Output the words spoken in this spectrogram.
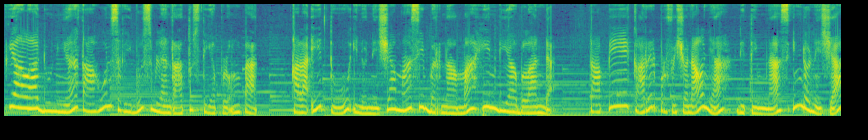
Piala Dunia tahun 1934. Kala itu Indonesia masih bernama Hindia Belanda. Tapi karir profesionalnya di timnas Indonesia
